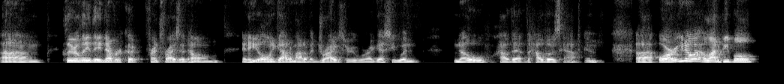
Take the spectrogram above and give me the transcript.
um clearly they never cook french fries at home and he only got them out of a drive-through where i guess you wouldn't know how that how those happen uh, or you know a lot of people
